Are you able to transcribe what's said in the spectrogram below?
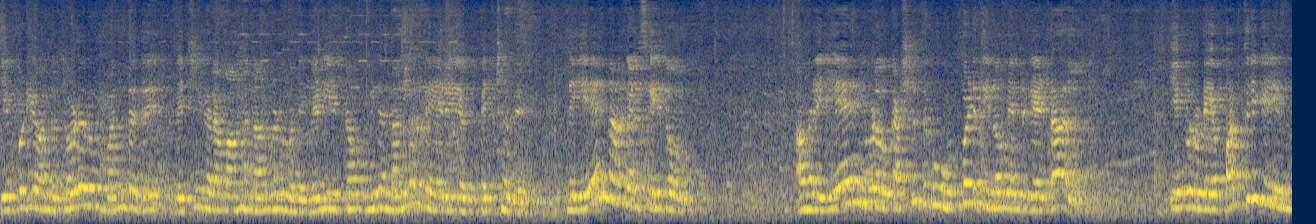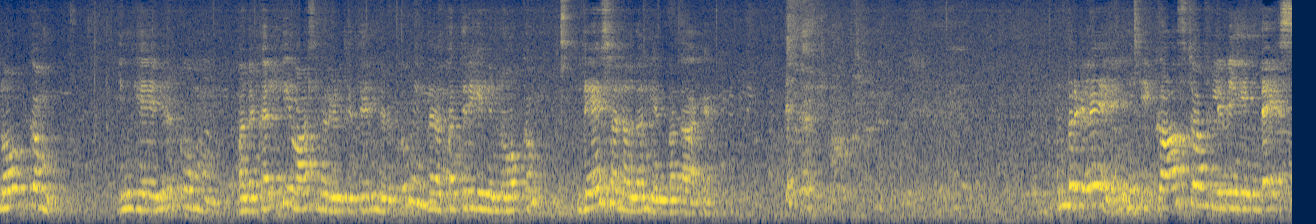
எப்படியோ அந்த தொடரும் வந்தது. வெற்றிகரமாக நாங்களும் அதை வெளியிட்டோம். மிக நல்ல பெயரை அது பெற்றது. இதை ஏன் நாங்கள் செய்தோம்? அவரை ஏன் இவ்வளவு கஷ்டத்துக்கு உட்படுத்தினோம் என்று கேட்டால் எங்களுடைய பத்திரிகையின் நோக்கம் இங்கே இருக்கும் பல கல்வி வாசகர்களுக்கு தெரிந்திருக்கும் இந்த பத்திரிகையின் நோக்கம் தேச நலன் என்பதாக. நண்பர்களே இன்னைக்கு cost of living index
